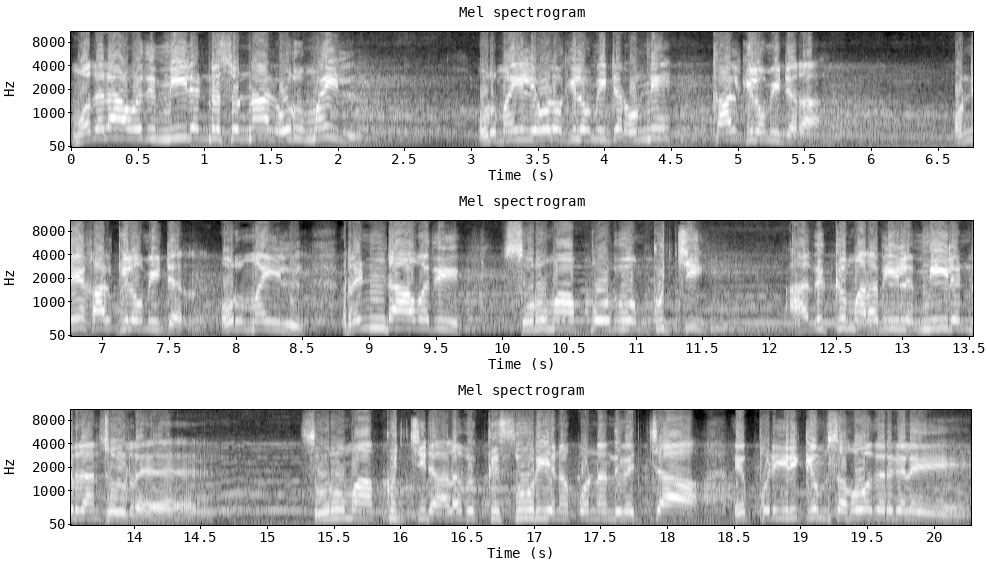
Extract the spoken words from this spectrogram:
முதலாவது மீல் என்று சொன்னால் ஒரு மைல். ஒரு மைல் எவ்வளவு கிலோமீட்டர் ஒன்னே கால் கிலோமீட்டரா ஒன்னே கால் கிலோமீட்டர் ஒரு மைல். ரெண்டாவது சுருமா போடுவோம் குச்சி. அதுக்கும் அரபியில மீல் என்று தான் சொல்ற. சுருமா குச்சிட அளவுக்கு சூரியனை கொண்டு வந்து வச்சா எப்படி இருக்கும் சகோதரர்களே?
